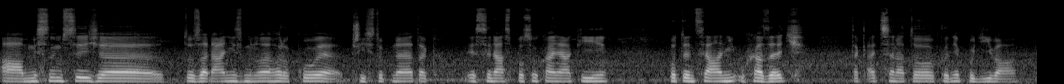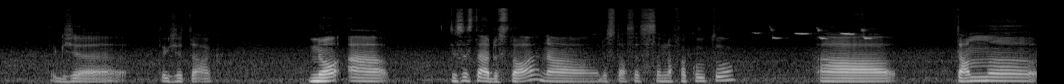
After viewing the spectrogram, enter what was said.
A myslím si, že to zadání z minulého roku je přístupné, tak jestli nás poslouchá nějaký potenciální uchazeč, tak ať se na to klidně podívá. Takže, takže tak. No a ty se teda dostala, na, dostala se sem na fakultu a tam eh,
